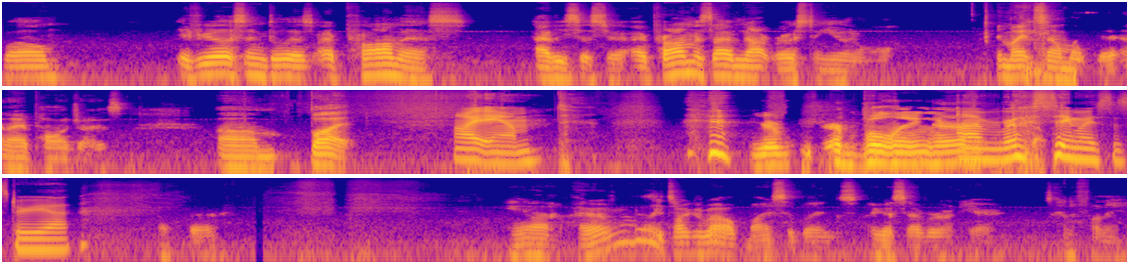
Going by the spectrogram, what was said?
Well, if you're listening to this, I promise, Abbie's sister, I promise I'm not roasting you at all. It might sound like it, and I apologize. Um, but I am. you're you're bullying her. I'm roasting my sister, yeah. Okay. Yeah, I haven't really talked about my siblings, I guess, ever on here. It's kind of funny.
